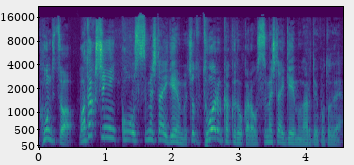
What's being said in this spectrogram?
本日は私にこうおすすめしたいゲームちょっととある角度からおすすめしたいゲームがあるということで。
